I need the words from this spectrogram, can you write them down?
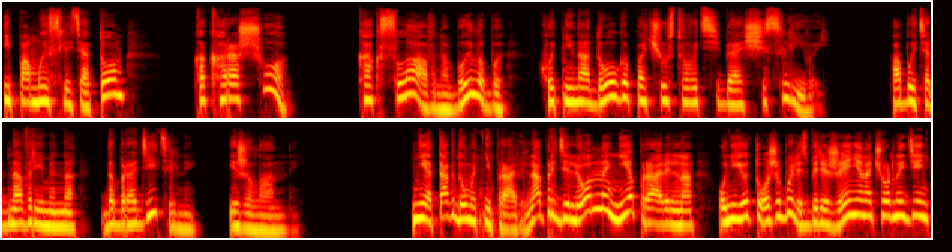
И помыслить о том, как хорошо, как славно было бы хоть ненадолго почувствовать себя счастливой, побыть одновременно добродетельной и желанной. Нет, так думать неправильно. Определенно неправильно. У нее тоже были сбережения на черный день.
